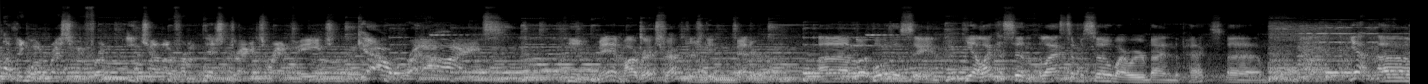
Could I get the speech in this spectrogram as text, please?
Nothing will rescue from each other from this dragon's rampage. Go, red eyes! Hmm, man, my Rex Raptor's getting better. Uh, but what was I saying? Yeah, like I said last episode while we were buying the packs, um, yeah, um,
